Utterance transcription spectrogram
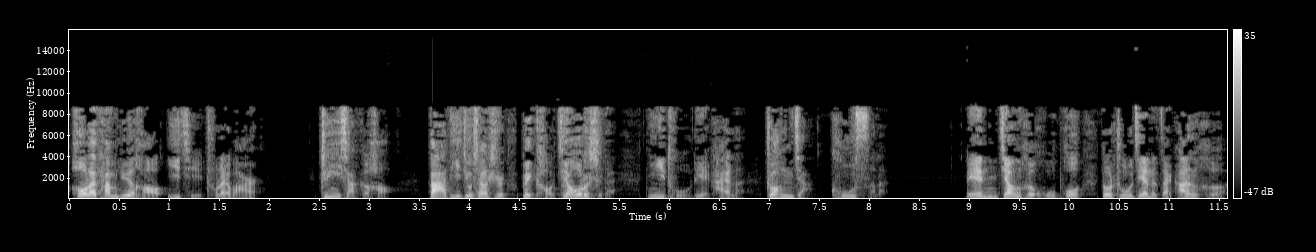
后来他们约好一起出来玩，这下可好，大地就像是被烤焦了似的，泥土裂开了，庄稼枯死了，连江河湖泊都逐渐的在干涸。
